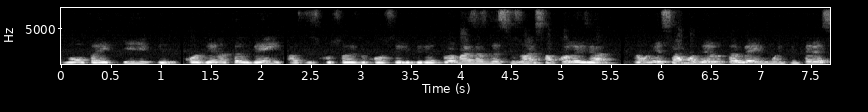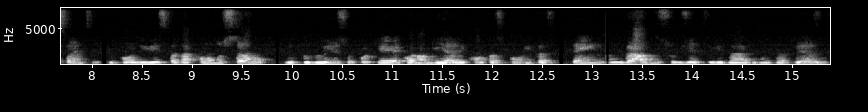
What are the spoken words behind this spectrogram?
monta a equipe, coordena também as discussões do conselho diretor, mas as decisões são colegiadas. Então, esse é um modelo também muito interessante do ponto de vista da condução de tudo isso, porque economia e contas públicas têm um grau de subjetividade muitas vezes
